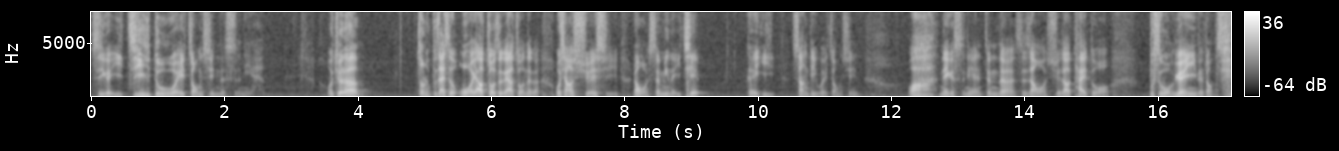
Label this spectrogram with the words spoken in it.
是一个以基督为中心的十年。”我觉得。重点不再是我要做这个要做那个，我想要学习，让我生命的一切可以以上帝为中心。哇，那个十年真的是让我学到太多，不是我愿意的东西，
